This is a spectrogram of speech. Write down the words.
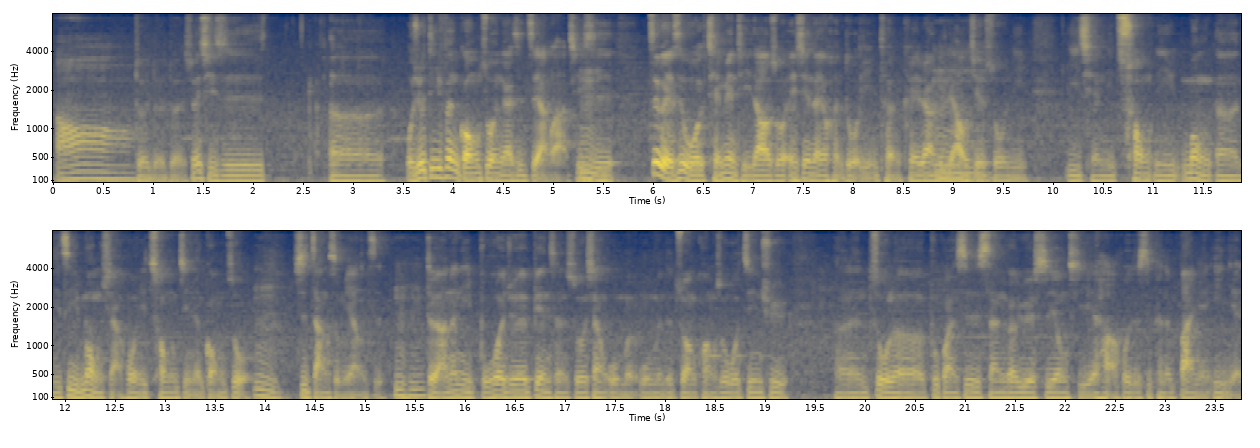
哦，对对对，所以其实，呃，我觉得第一份工作应该是这样啦。其实这个也是我前面提到说，哎，现在有很多 intern 可以让你了解说你。以前你憧你梦呃你自己梦想或你憧憬的工作，嗯，是长什么样子？嗯哼，对啊，那你不会就会变成说像我们我们的状况，说我进去可能做了不管是三个月试用期也好，或者是可能半年一年，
